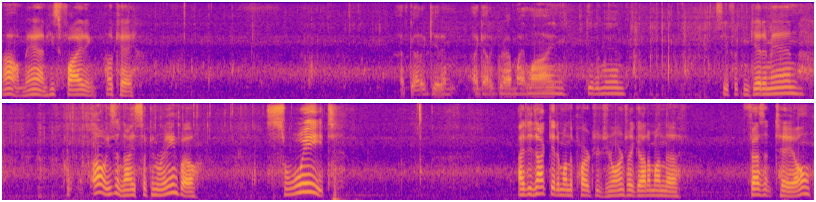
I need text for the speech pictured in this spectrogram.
Oh man, he's fighting. Okay. I've got to get him. I got to grab my line, get him in. See if we can get him in. Oh, he's a nice looking rainbow. Sweet. I did not get him on the partridge and orange. I got him on the pheasant tail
